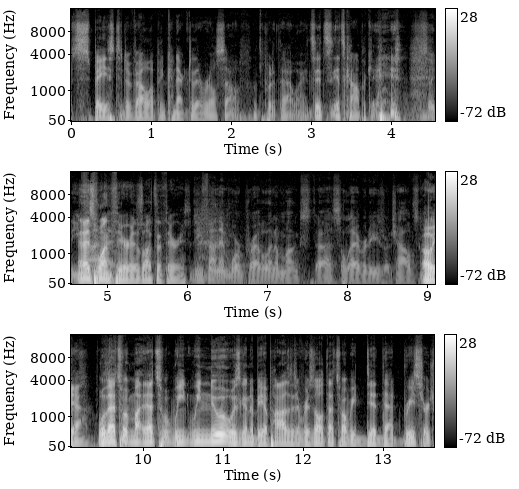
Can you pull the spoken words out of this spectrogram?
space to develop and connect to their real self. Let's put it that way. It's it's it's complicated, So do you and that's one that- theory. There's lots of theories. Do you find that more prevalent amongst uh, celebrities or child stars? Oh yeah. Well, that's what my that's what we we knew it was going to be a positive result. That's why we did that research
